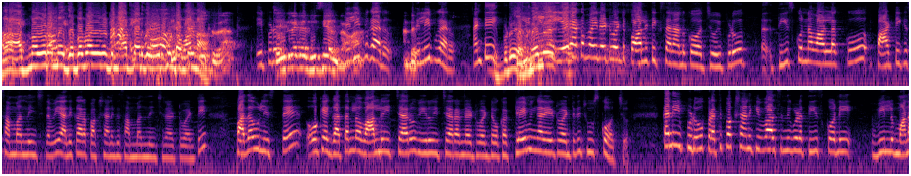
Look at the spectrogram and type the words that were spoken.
మన ఆత్మగౌరవం మీద దెబ్బపడేటట్టు మాట్లాడితే ఊరుకుంటామన్నా? ఇప్పుడు దిలీప్ గారు దిలీప్ గారు అంటే ఇప్పుడు ఏ రకమైనటువంటి పాలిటిక్స్ అని అనుకోవచ్చు ఇప్పుడు తీసుకున్న వాళ్ళకు పార్టీకి సంబంధించినవి అధికార పక్షానికి సంబంధించినటువంటి పదవులు ఇస్తే ఓకే గతంలో వాళ్ళు ఇచ్చారు వీరు ఇచ్చారు అన్నటువంటి ఒక క్లెయిమింగ్ అనేటువంటిది చూసుకోవచ్చు. కానీ ఇప్పుడు ప్రతిపక్షానికి ఇవ్వాల్సింది కూడా తీసుకొని వీళ్ళు మన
